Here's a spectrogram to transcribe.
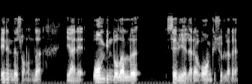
eninde sonunda yani 10 bin dolarlı seviyelere, 10 küsürlere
